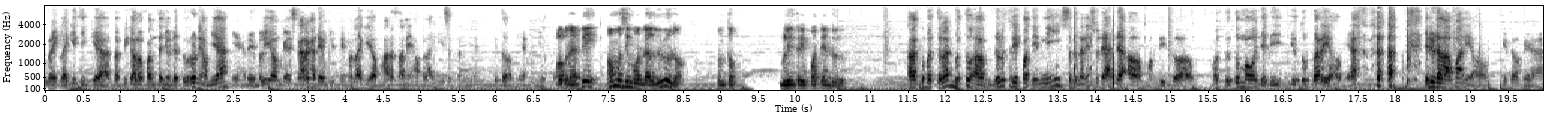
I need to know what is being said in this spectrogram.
naik lagi tiga. Tapi kalau kontennya udah turun ya om ya, ya ada yang beli om. Kayak sekarang ada yang beli triple lagi om. Harus aneh apa lagi sebenarnya. Gitu om ya. Gitu. Oh berarti om mesti modal dulu dong untuk beli tripodnya dulu. Uh, kebetulan butuh om. Dulu tripod ini sebenarnya sudah ada om waktu itu om. Waktu itu mau jadi youtuber ya om ya. jadi udah lama nih om. Gitu om ya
